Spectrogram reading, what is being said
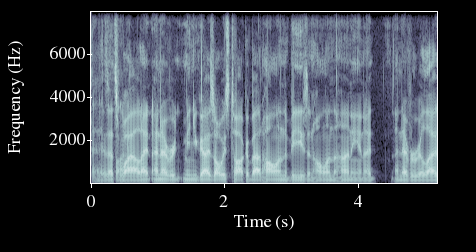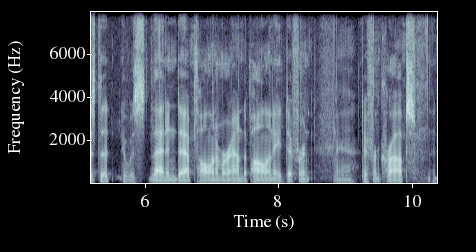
Yeah, that's wild. I, I never. I mean, you guys always talk about hauling the bees and hauling the honey, and I I never realized that it was that in depth, hauling them around to pollinate different Yeah. different crops. I've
